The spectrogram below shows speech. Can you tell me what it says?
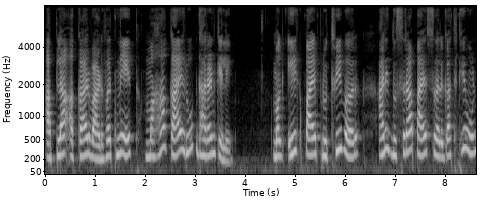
आपला आकार वाढवत नेत महाकाय रूप धारण केले? मग एक पाय पृथ्वीवर आणि दुसरा पाय स्वर्गात ठेवून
